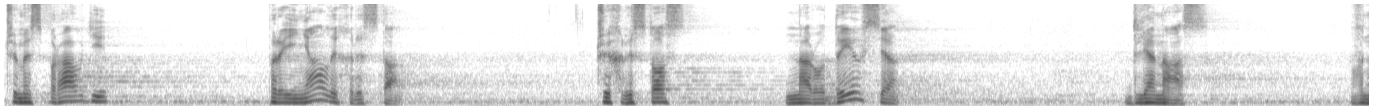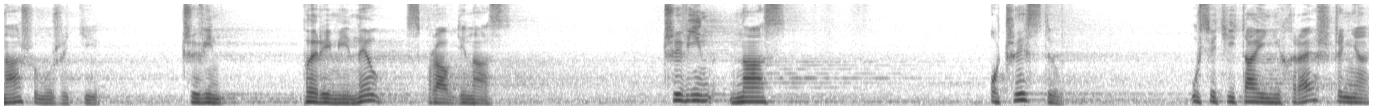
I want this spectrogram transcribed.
Чи ми справді прийняли Христа? Чи Христос народився для нас в нашому житті? Чи Він перемінив справді нас? Чи Він нас очистив у святій тайні хрещення,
